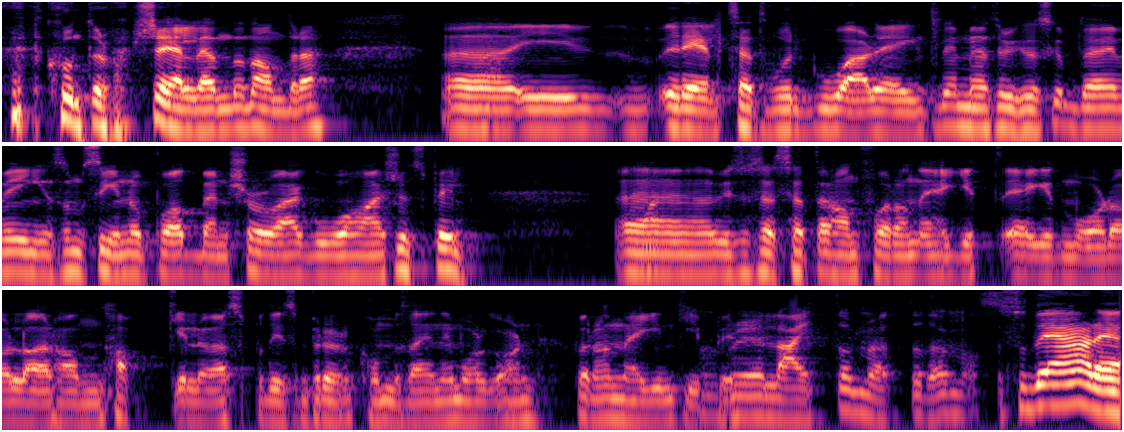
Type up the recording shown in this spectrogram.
kontroversiell enn den andre. Uh, I reelt sett hvor god er du egentlig? Men jeg tror ikke det, det er ingen som sier noe på at Ben Shore er god å ha i sluttspill. Uh, hvis du setter han foran eget, eget mål og lar han hakke løs på de som prøver å komme seg inn i målgården foran egen Det Så blir leit å møte dem. Altså. Så det er det.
